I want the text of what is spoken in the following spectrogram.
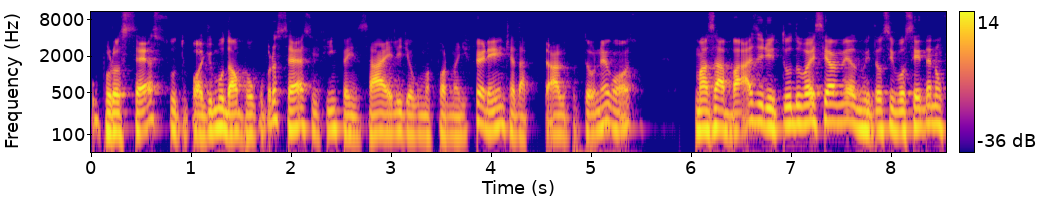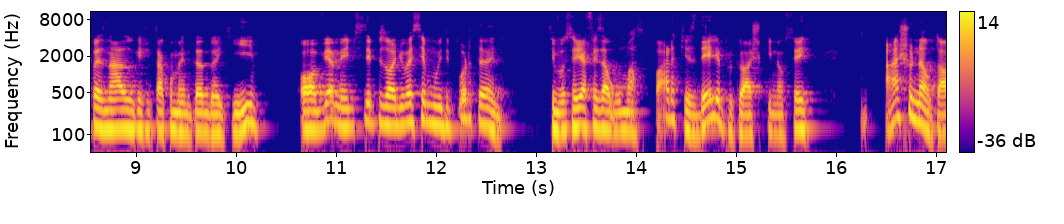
o processo, tu pode mudar um pouco o processo, enfim, pensar ele de alguma forma diferente, adaptado para o teu negócio mas a base de tudo vai ser a mesma. Então, se você ainda não fez nada do que a gente está comentando aqui, obviamente esse episódio vai ser muito importante. Se você já fez algumas partes dele, porque eu acho que não sei. Acho não, tá?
